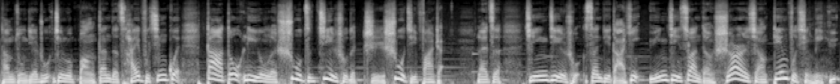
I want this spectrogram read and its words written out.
他们总结出进入榜单的财富新贵大都利用了数字技术的指数级发展，来自基因技术、3D 打印、云计算等十二项颠覆性领域。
